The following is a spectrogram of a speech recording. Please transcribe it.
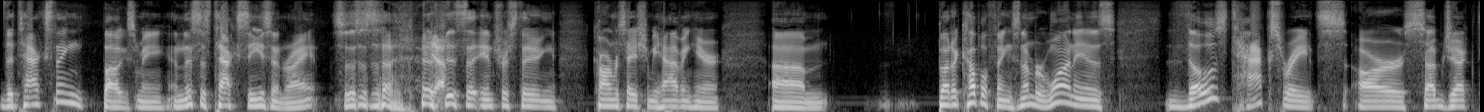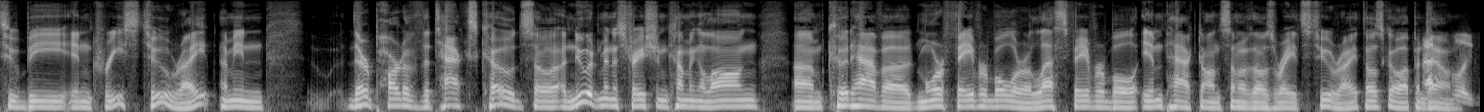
the tax thing bugs me, and this is tax season, right? So this is a yeah. this is an interesting conversation we're having here. Um, but a couple things. Number one is those tax rates are subject to be increased too, right? I mean, they're part of the tax code. So a new administration coming along um, could have a more favorable or a less favorable impact on some of those rates too, right? Those go up and Absolutely. down.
